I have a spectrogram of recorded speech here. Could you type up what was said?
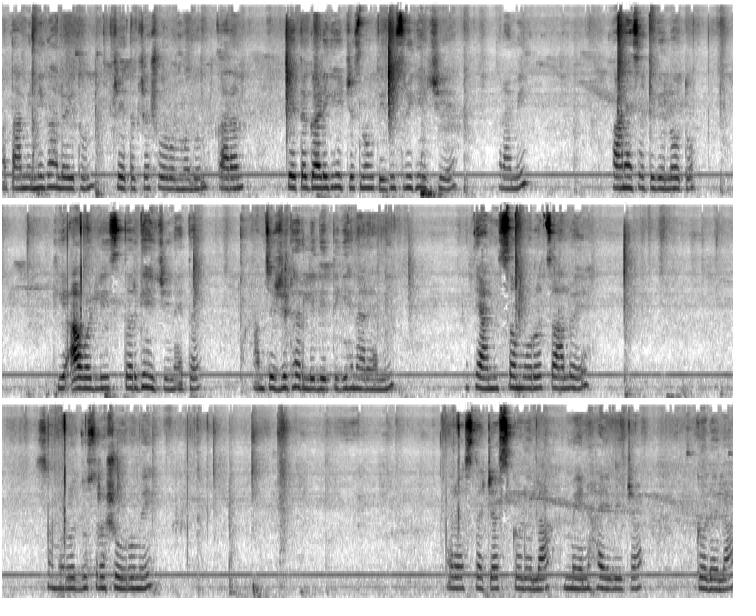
आता आम्ही निघालो इथून चेतकच्या शोरूममधून कारण चेतक गाडी घ्यायचीच नव्हती. दुसरी घ्यायची आहे. तर आम्ही पाहण्यासाठी गेलो होतो. की आवडलीच तर घ्यायची नाही तर आमची जी ठरलेली ती घेणार आहे आम्ही. इथे आम्ही समोरच आलो आहे. समोरच दुसरं शोरूम आहे. रस्त्याच्याच कडेला मेन हायवेच्या कडेला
